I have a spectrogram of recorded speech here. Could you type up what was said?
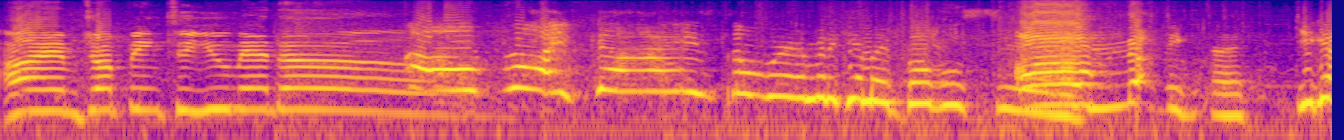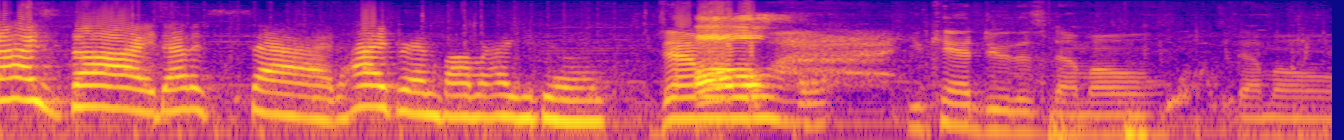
I am jumping to you, Manda! Alright, guys! Don't worry, I'm gonna get my bubbles soon. Oh no! Big. You guys died. That is sad. Hi, Grand Bomber. How you doing? Demo! Oh. You can't do this demo. Demo.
